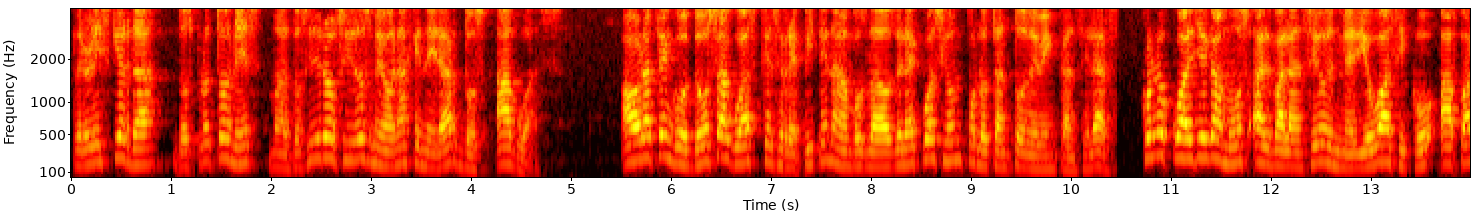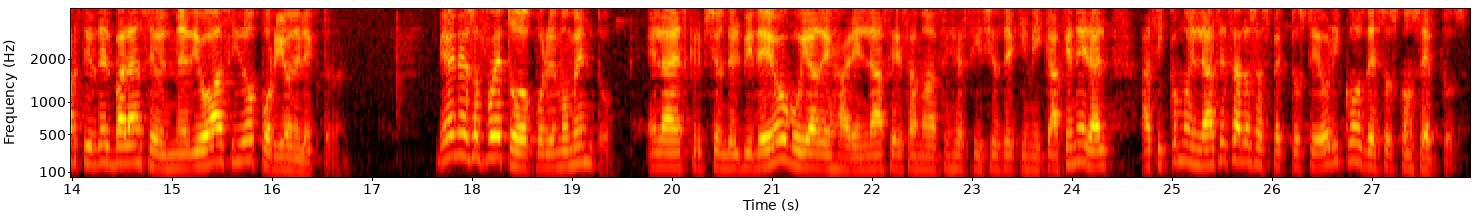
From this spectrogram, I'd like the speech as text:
pero a la izquierda dos protones más dos hidróxidos me van a generar dos aguas. Ahora tengo dos aguas que se repiten a ambos lados de la ecuación, por lo tanto deben cancelarse. Con lo cual llegamos al balanceo en medio básico a partir del balanceo en medio ácido por ion electrón. Bien, eso fue todo por el momento. En la descripción del video voy a dejar enlaces a más ejercicios de química general, así como enlaces a los aspectos teóricos de estos conceptos.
